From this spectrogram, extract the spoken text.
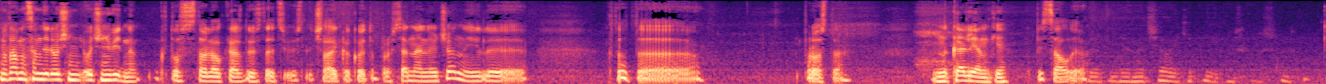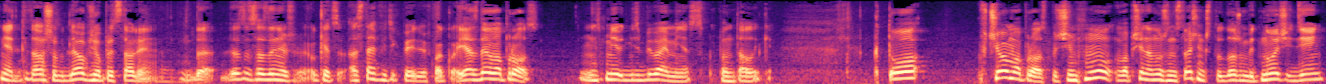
ну, там на самом деле очень, очень видно, кто составлял каждую статью. Если человек какой-то профессиональный ученый или кто-то просто на коленке писал ее. Нет, для того, чтобы для общего представления. Да, для создания общего. Окей, оставь Википедию в покое. Я задаю вопрос. Не, сме, не сбивай меня с панталыки. Кто... В чем вопрос? Почему вообще нам нужен источник, что должен быть ночь и день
